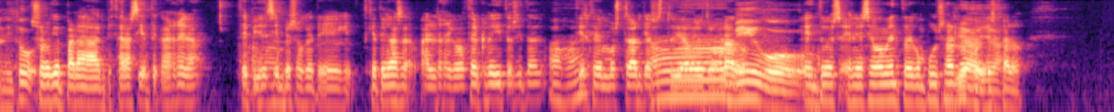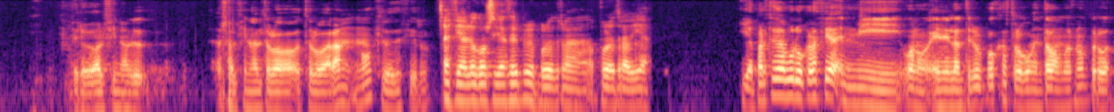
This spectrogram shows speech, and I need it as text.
bien y todo. Solo que para empezar la siguiente carrera te piden siempre eso, que, te, que tengas, al reconocer créditos y tal, Ajá. tienes que demostrar que has estudiado en otro Ah, grado. amigo. Entonces, en ese momento de compulsarlo, Ya, pues ya. claro. Pero al final... O sea, al final te lo, te lo harán, ¿no? Quiero decir... Al final lo conseguí hacer, pero por otra, por otra vía. Y aparte de la burocracia, en mi. Bueno, en el anterior podcast lo comentábamos, ¿no? Pero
